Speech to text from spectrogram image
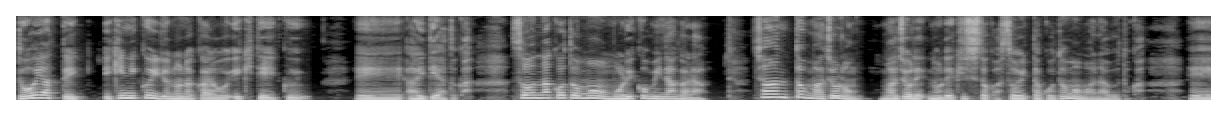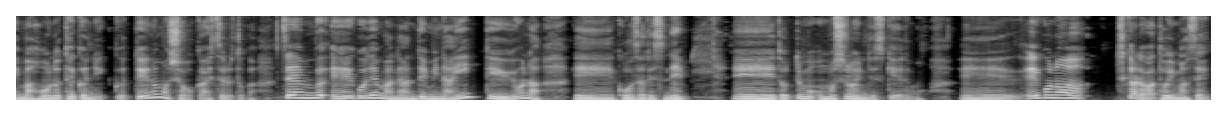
どうやって生きにくい世の中を生きていく、えー、アイディアとか、そんなことも盛り込みながら、ちゃんと魔女論、魔女の歴史とかそういったことも学ぶとか、えー、魔法のテクニックっていうのも紹介するとか、全部英語で学んでみないっていうような、えー、講座ですね、えー。とっても面白いんですけれども、えー、英語の力は問いません。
